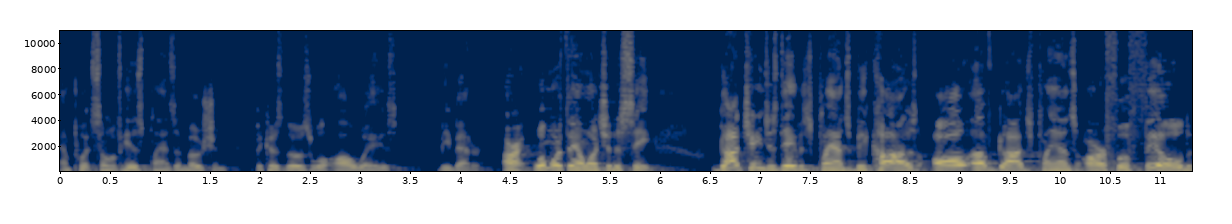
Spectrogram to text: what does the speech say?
and put some of his plans in motion because those will always be better. All right, one more thing I want you to see. God changes David's plans because all of God's plans are fulfilled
